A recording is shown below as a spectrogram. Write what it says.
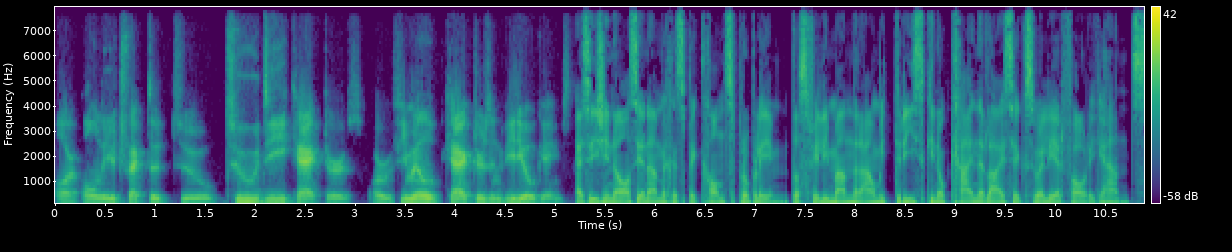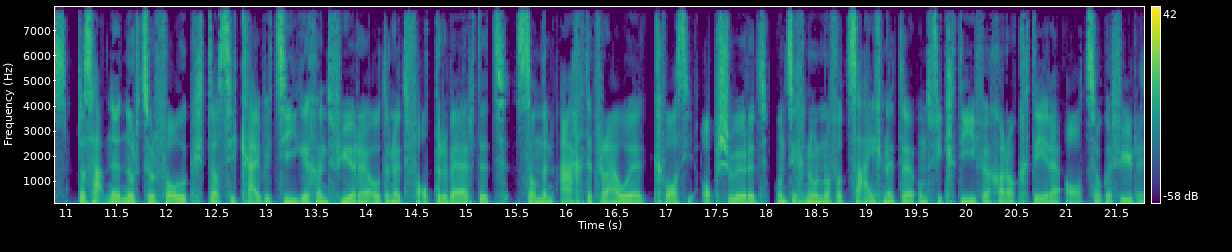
are only attracted to 2D characters or female characters in video games. Es ist in Asien nämlich ein bekanntes Problem, dass viele Männer auch mit 30 noch keinerlei sexuelle Erfahrungen haben. Das hat nicht nur zur Folge, dass sie keine Beziehungen führen können oder nicht Vater werden, sondern echte Frauen quasi abschwören und sich nur noch von zeichneten und fiktiven Charakteren angezogen fühlen.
